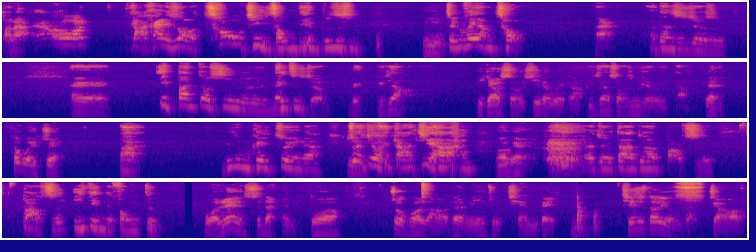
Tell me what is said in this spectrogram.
巴拉，我打开的时候臭气冲天，不是？嗯。整个非常臭，哎，啊但是就是，呃，一般都是梅子酒比比较好，比较熟悉的味道，比较熟悉的味道。对，会不会醉哎，你怎么可以醉呢？醉就会打架。？OK，那就大家就要保持保持一定的风度。我认识的很多坐过牢的民主前辈，其实都有一种骄傲。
